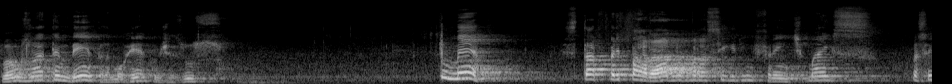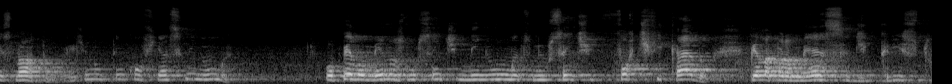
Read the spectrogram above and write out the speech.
Vamos lá também para morrer com Jesus. Tomé está preparado para seguir em frente, mas vocês notam, ele não tem confiança nenhuma. Ou pelo menos não sente nenhuma, não sente fortificado pela promessa de Cristo,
